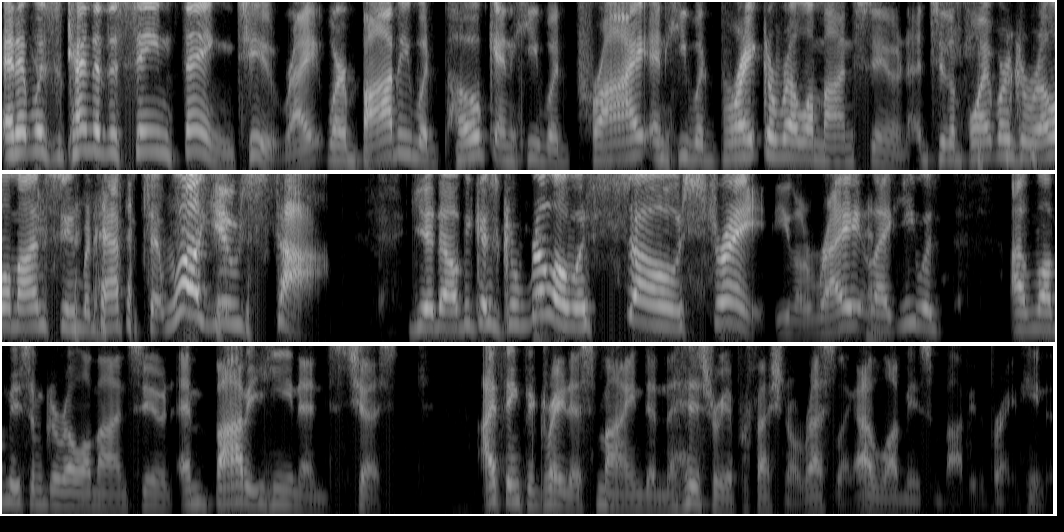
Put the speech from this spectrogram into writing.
And it was kind of the same thing too, right? Where Bobby would poke and he would pry and he would break Gorilla Monsoon to the point where Gorilla Monsoon would have to say, "Well, you stop." You know, because Gorilla was so straight, even right? Like he was I love me some Gorilla Monsoon and Bobby Heenan's just I think the greatest mind in the history of professional wrestling. I love me some Bobby the Brain Heenan.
